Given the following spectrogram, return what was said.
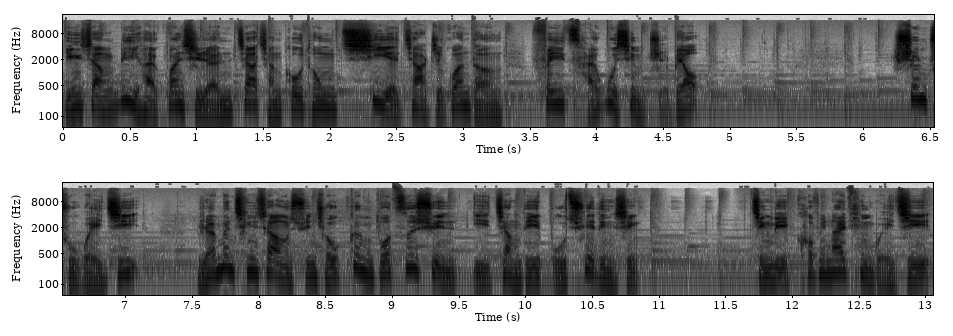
应向利害关系人加强沟通企业价值观等非财务性指标。身处危机，人们倾向寻求更多资讯以降低不确定性。经历 COVID-19 危机，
